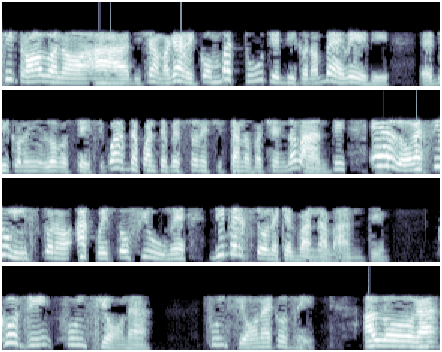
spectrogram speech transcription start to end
si trovano a, diciamo, magari combattuti e dicono, beh, vedi, eh, dicono loro stessi, guarda quante persone si stanno facendo avanti e allora si uniscono a questo fiume di persone che vanno avanti. Così funziona, funziona così. Allora,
